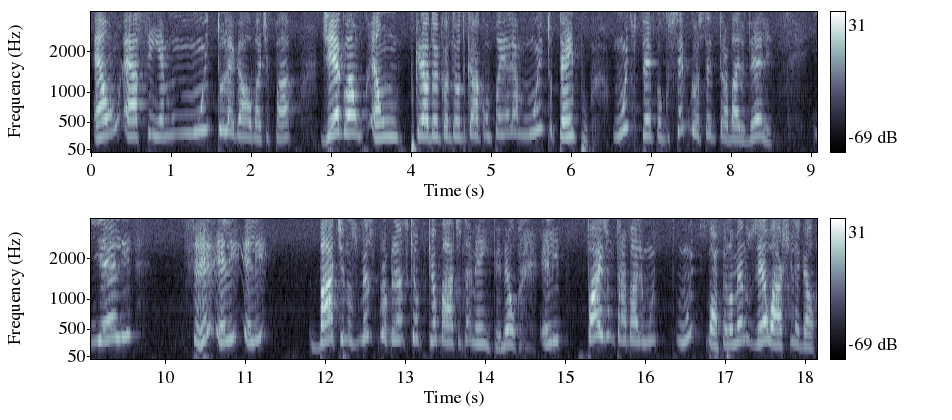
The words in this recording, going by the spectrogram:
É um, é assim, é muito legal o bate-papo. Diego é um, é um, criador de conteúdo que eu acompanho ele há muito tempo, muito tempo. Eu sempre gostei do trabalho dele. E ele, ele, ele bate nos mesmos problemas que eu, que eu bato também, entendeu? Ele faz um trabalho muito, muito bom, pelo menos eu acho legal.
